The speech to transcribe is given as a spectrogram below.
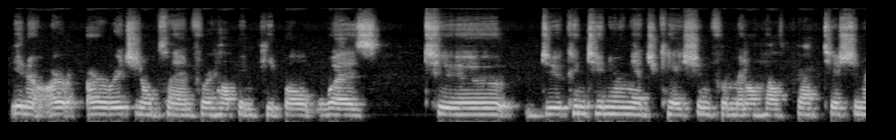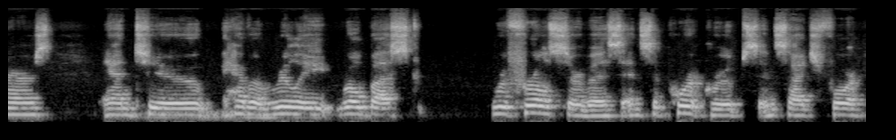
you know, our, our original plan for helping people was to do continuing education for mental health practitioners and to have a really robust referral service and support groups and such for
